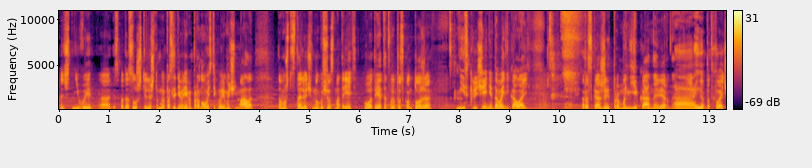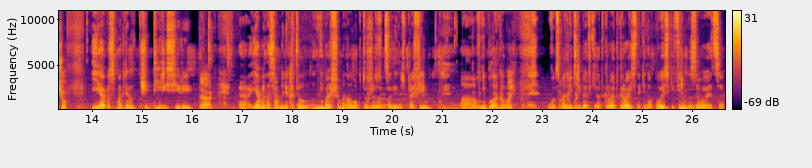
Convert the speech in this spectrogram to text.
значит, не вы, а господа слушатели, что мы в последнее время про новости говорим очень мало, потому что стали очень много всего смотреть. Вот, и этот выпуск, он тоже не исключение. Давай, Николай, расскажи про маньяка, наверное. А, я тебя подхвачу. Я посмотрел 4 серии. Так. Э, я бы на самом деле хотел небольшой монолог тоже задвинуть про фильм а, внеплановый. Какой? Вот про смотрите, какой? ребятки, откро- открывайте на кинопоиске. Фильм называется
